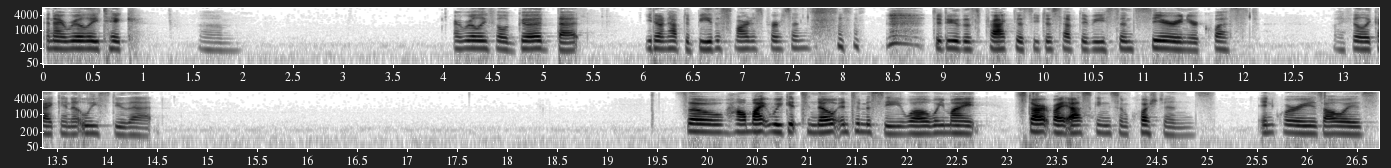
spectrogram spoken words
And I really take, um, I really feel good that you don't have to be the smartest person to do this practice. You just have to be sincere in your quest. I feel like I can at least do that. So, how might we get to know intimacy? Well, we might start by asking some questions. Inquiry is always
